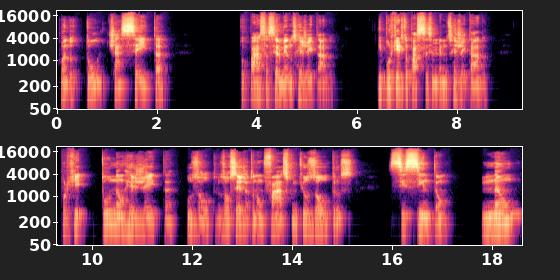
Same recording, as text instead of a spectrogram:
quando tu te aceita, tu passa a ser menos rejeitado. E por que, tu passa a ser menos rejeitado? Porque tu não rejeita os outros, ou seja, tu não faz com que os outros se sintam não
